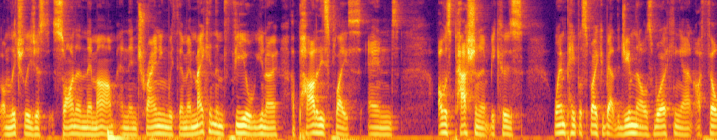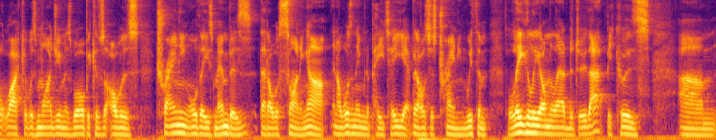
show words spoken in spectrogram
I'm literally just signing them up and then training with them and making them feel, you know, a part of this place. And I was passionate because when people spoke about the gym that I was working at, I felt like it was my gym as well because I was training all these members that I was signing up and I wasn't even a PT yet, but I was just training with them. Legally, I'm allowed to do that because um,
